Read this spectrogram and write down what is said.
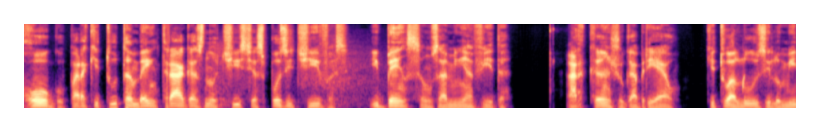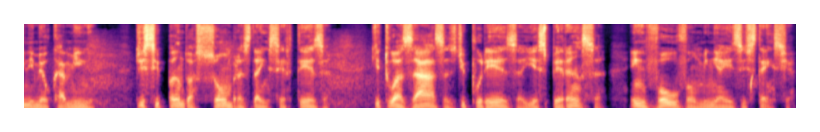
rogo para que tu também tragas notícias positivas e bênçãos à minha vida. Arcanjo Gabriel, que tua luz ilumine meu caminho, dissipando as sombras da incerteza, que tuas asas de pureza e esperança envolvam minha existência.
